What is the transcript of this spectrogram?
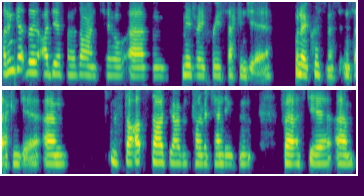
I didn't get the idea for Huzzah until um, midway through second year. Well, no, Christmas in second year. Um, the startup society I was kind of attending since first year. Um,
